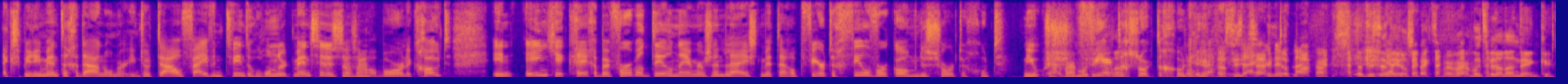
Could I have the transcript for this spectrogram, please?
experimenten gedaan onder in totaal 2500 mensen. Dus dat is mm -hmm. al behoorlijk groot. In eentje kregen bijvoorbeeld deelnemers een lijst met daarop 40 veel voorkomende soorten goed nieuws. Ja, waar moet 40 dan... soorten goed nieuws ja, zijn er dus blijkbaar. Dat is een ja. heel spectrum. Maar waar moeten we dan aan denken?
